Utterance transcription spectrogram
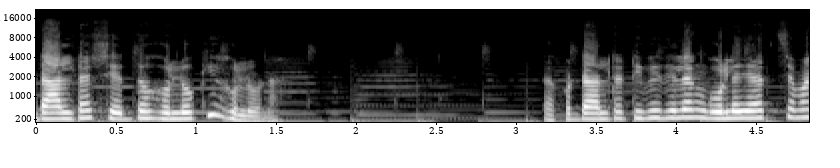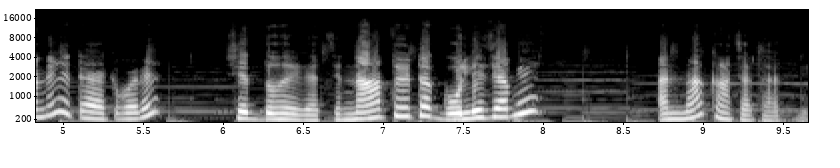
ডালটা সেদ্ধ হলো কি হলো না। দেখো, ডালটা টিপে দিলাম, গলে যাচ্ছে মানে এটা একেবারে সেদ্ধ হয়ে গেছে। না তো এটা গলে যাবে আর না কাঁচা থাকবে।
